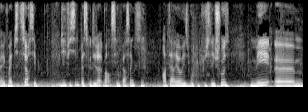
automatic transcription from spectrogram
avec ma petite sœur, c'est plus difficile parce que déjà, c'est une personne qui intériorise beaucoup plus les choses, mais euh,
